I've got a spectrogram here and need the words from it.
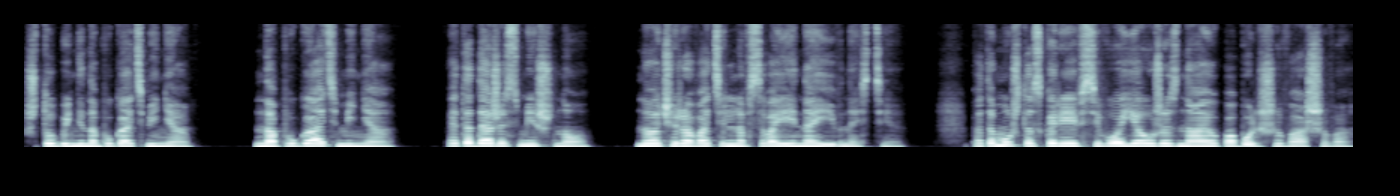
чтобы не напугать меня. Напугать меня. Это даже смешно, но очаровательно в своей наивности. Потому что, скорее всего, я уже знаю побольше вашего».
